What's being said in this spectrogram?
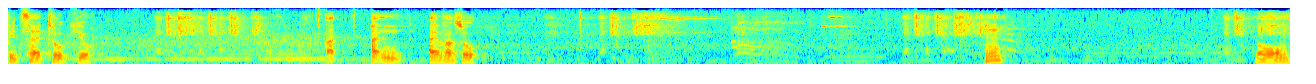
Wie Zeit Tokio. Ein, einfach so. Hm? Warum?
